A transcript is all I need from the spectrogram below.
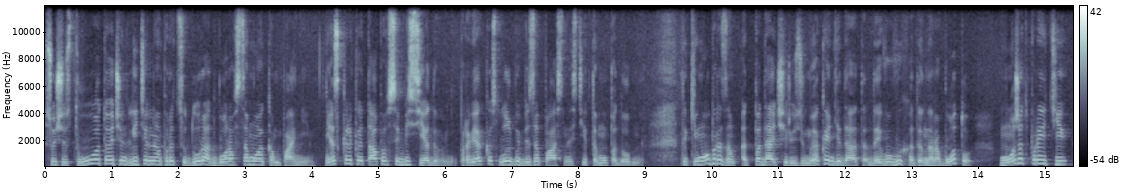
Существует очень длительная процедура отбора в самой компании, несколько этапов собеседований, проверка службы безопасности и тому подобное. Таким образом, от подачи резюме кандидата до его выхода на работу может пройти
